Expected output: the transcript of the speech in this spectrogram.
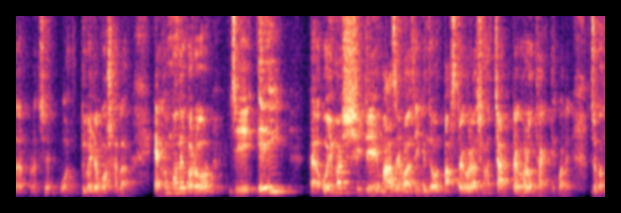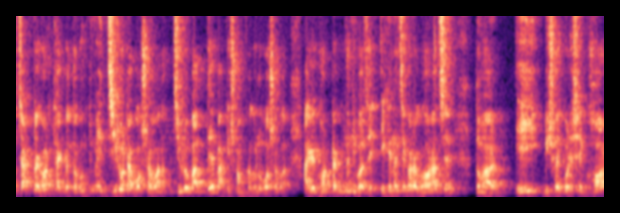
তারপর হচ্ছে ওয়ান তুমি এটা বসালা। এখন মনে করো যে এই ওই মাস শিটে মাঝে মাঝে কিন্তু যখন পাঁচটা ঘর আসে না চারটা ঘরও থাকতে পারে। যখন চারটা ঘর থাকবে, তখন তুমি জিরোটা বসাবা না। জিরো বাদ দিয়ে বাকি সংখ্যাগুলো বসাবা। আগে ঘরটা গুনে নিবা যে এখানে যে কটা ঘর আছে, তোমার এই বিষয় করে সেই ঘর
